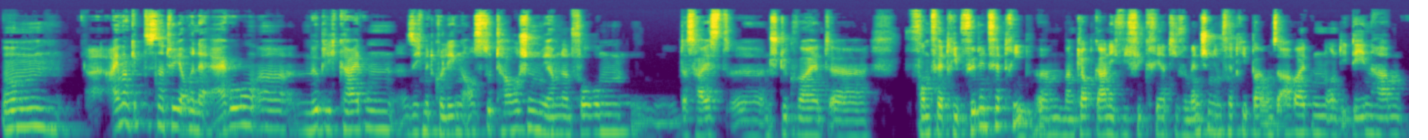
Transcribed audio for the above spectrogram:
Um, ähm, einmal gibt es natürlich auch in der Ergo äh, Möglichkeiten, sich mit Kollegen auszutauschen. Wir haben dann Forum, das heißt äh, ein Stück weit äh, vom Vertrieb für den Vertrieb. Ähm, man glaubt gar nicht, wie viel kreative Menschen im Vertrieb bei uns arbeiten und Ideen haben,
